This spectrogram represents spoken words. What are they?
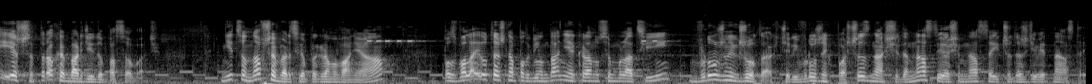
i jeszcze trochę bardziej dopasować. Nieco nowsze wersje oprogramowania pozwalają też na podglądanie ekranu symulacji w różnych rzutach, czyli w różnych płaszczyznach 17, 18 czy też 19.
